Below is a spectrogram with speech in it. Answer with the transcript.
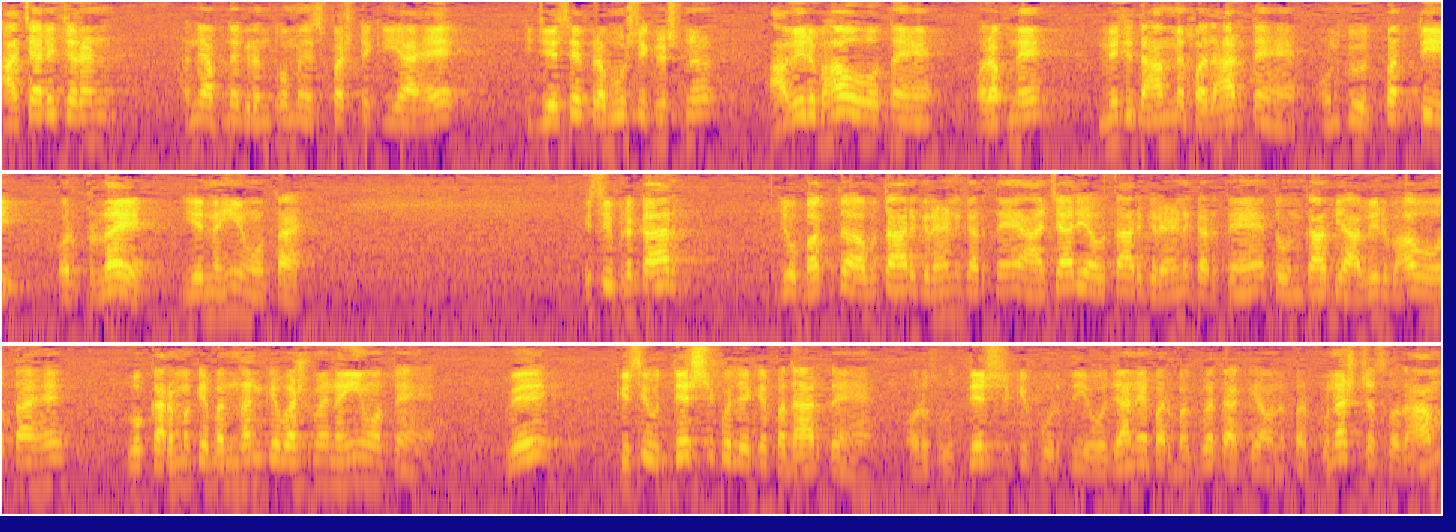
आचार्य चरण ने अपने ग्रंथों में स्पष्ट किया है कि जैसे प्रभु श्री कृष्ण आविर्भाव होते हैं और अपने निज धाम में पधारते हैं, उनकी उत्पत्ति और प्रलय ये नहीं होता है। इसी प्रकार जो भक्त अवतार ग्रहण करते हैं, आचार्य अवतार ग्रहण करते हैं तो उनका भी आविर्भाव होता है। वो कर्म के बंधन के वश में नहीं होते हैं। वे किसी उद्देश्य को लेकर पधारते हैं और उस उद्देश्य की पूर्ति हो जाने पर भगवत आज्ञा होने पर पुनश्च स्वधाम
